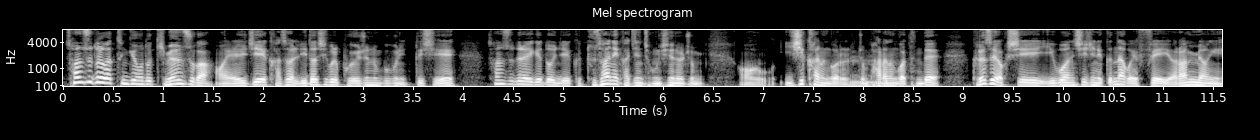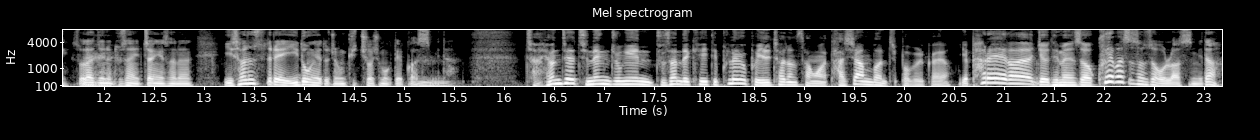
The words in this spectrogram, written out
선수들 같은 경우도 김현수가 LG에 어, 가서 리더십을 보여주는 부분이 있듯이 선수들에게도 이제 그 두산이 가진 정신을 좀 어, 이식하는 거를 좀 음. 바라는 것 같은데 그래서 역시 이번 시즌이 끝나고 FA 11명이 쏟아지는 네. 두산 입장에서는 이 선수들의 이동에도 좀 귀추가 주목될 것 같습니다. 음. 자, 현재 진행 중인 두산 대 KT 플레이오프 1차전 상황 다시 한번 짚어볼까요? 예, 8회가 이제 되면서 쿠에바스 선수가 올라왔습니다.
